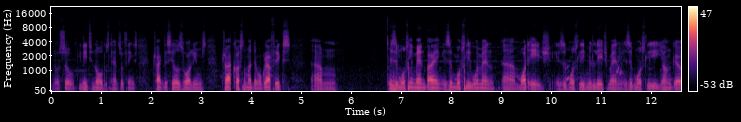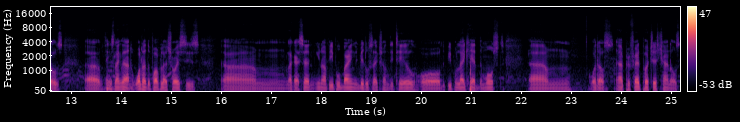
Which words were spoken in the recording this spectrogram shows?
You know, so you need to know all those kinds of things. Track the sales volumes. Track customer demographics Um, is it mostly men buying? Is it mostly women? Um, what age? Is it mostly middle aged men? Is it mostly young girls? Uh, things like that. What are the popular choices? Um, like I said, you know, people buying the middle section, the tail, or the people like head the most? Um, what else? Uh, preferred purchase channels.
